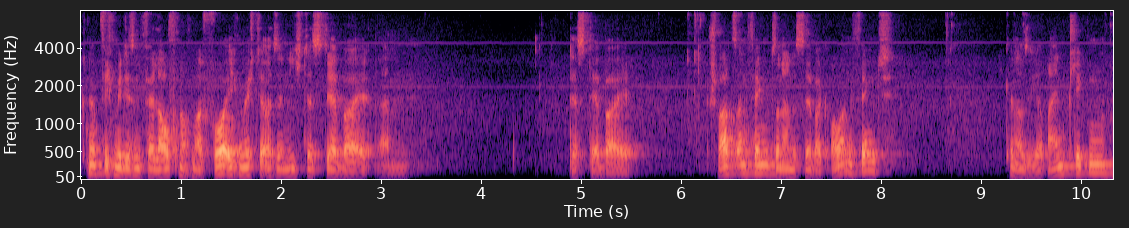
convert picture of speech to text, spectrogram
knöpfe ich mir diesen Verlauf nochmal vor. Ich möchte also nicht, dass der bei, ähm, dass der bei Schwarz anfängt, sondern dass der bei Grau anfängt kann also hier reinklicken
